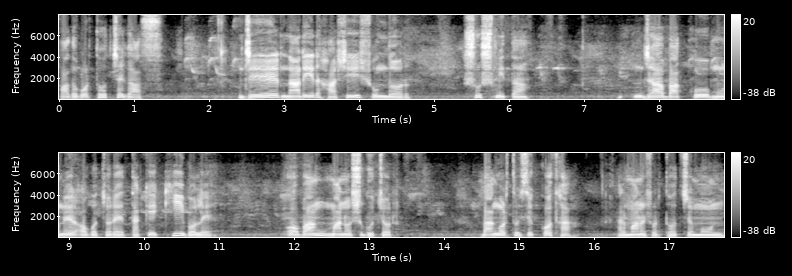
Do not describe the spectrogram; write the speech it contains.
পাদপ অর্থ হচ্ছে গাছ। যে নারীর হাসি সুন্দর, সুস্মিতা, যা বাক্য মনের অগোচরে তাকে কি বলে? অবাং মানস গোচর। বাং অর্থ হচ্ছে কথা, আর মানুষ অর্থ হচ্ছে মন,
